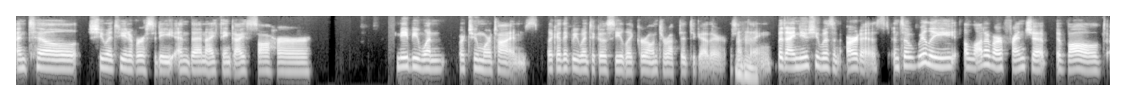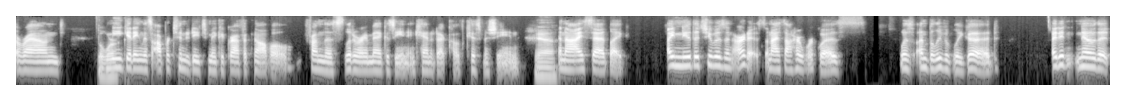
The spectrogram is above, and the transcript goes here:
until she went to university. And then I think I saw her maybe one or two more times. Like I think we went to go see like Girl Interrupted together or Mhm. something. But I knew she was an artist. And so really a lot of our friendship evolved around me getting this opportunity to make a graphic novel from this literary magazine in Canada called Kiss Machine. yeah. And I said, like, I knew that she was an artist and I thought her work was was unbelievably good. I didn't know that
